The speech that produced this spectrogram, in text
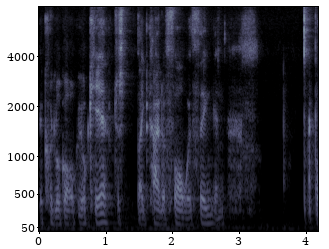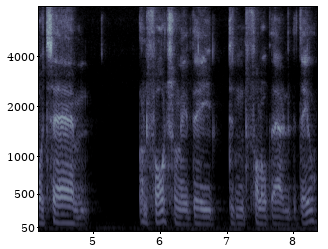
it could look all okay, just like kind of forward thinking. But um, unfortunately, they didn't follow up their end of the deal,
